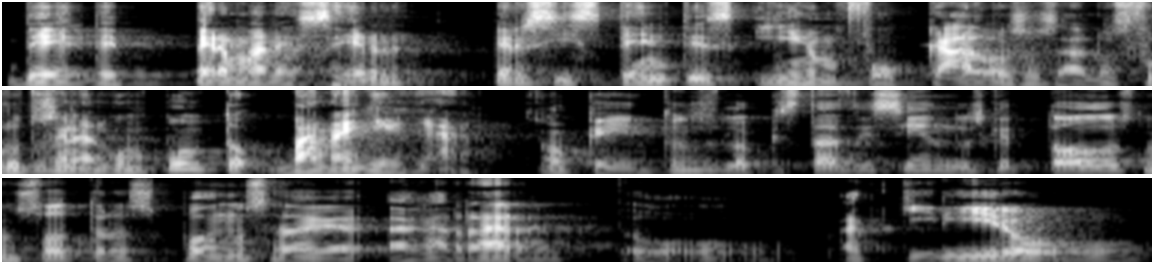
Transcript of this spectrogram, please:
de, de permanecer persistentes y enfocados. O sea, los frutos en algún punto van a llegar. Ok, entonces lo que estás diciendo es que todos nosotros podemos agarrar o adquirir o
